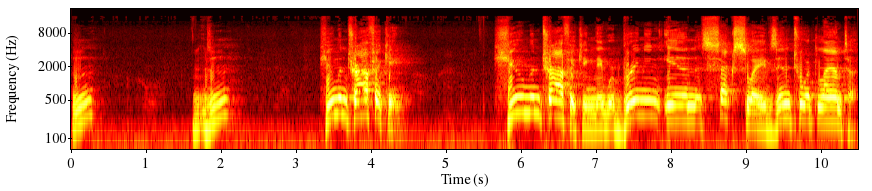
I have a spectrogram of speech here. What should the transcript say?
Hmm. Hmm. Human trafficking human trafficking. They were bringing in sex slaves into Atlanta.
